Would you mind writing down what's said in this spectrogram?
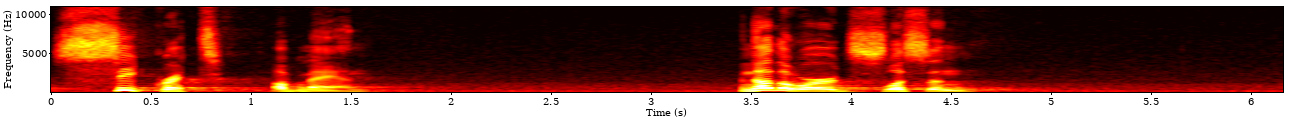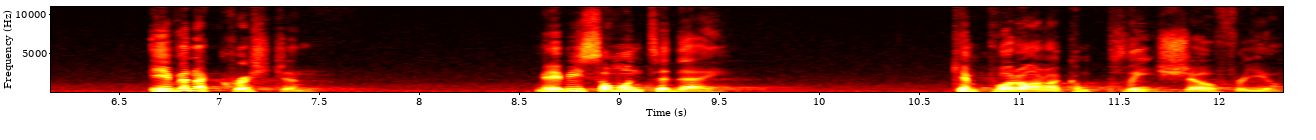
secret of man. In other words, listen, even a Christian, maybe someone today, can put on a complete show for you.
